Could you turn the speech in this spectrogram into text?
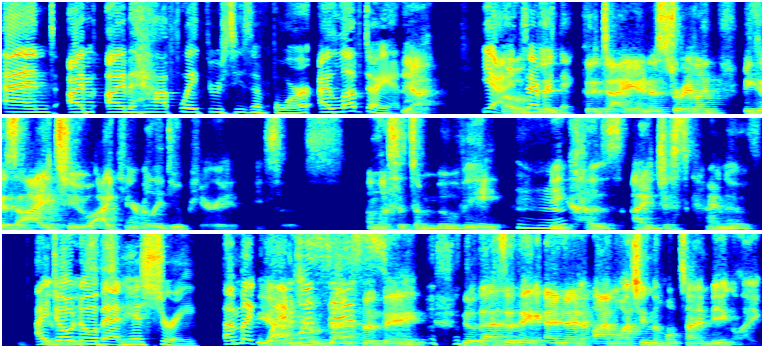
And I'm I'm halfway through season four. I love Diana. Yeah. Yeah, Oh, it's the- everything. The, Diana storyline. Because I too, I can't really do period pieces unless it's a movie Mhm. because I just kind of. I don't know about history. I'm like, Yeah, when no, was that's the thing. No, that's the thing. And then I'm watching the whole time being like,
